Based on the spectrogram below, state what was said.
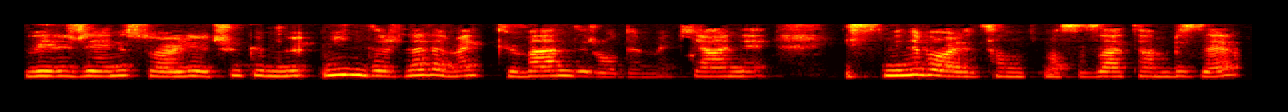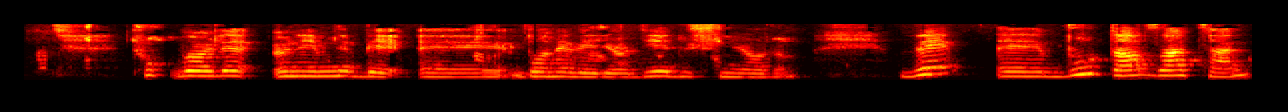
vereceğini söylüyor. Çünkü mümindir ne demek? Güvendir o demek. Yani ismini böyle tanıtması zaten bize çok böyle önemli bir e, done veriyor diye düşünüyorum. Ve e, burada zaten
